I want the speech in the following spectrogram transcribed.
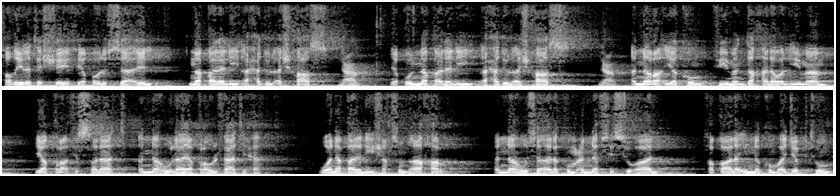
فضيلة الشيخ يقول السائل نقل لي أحد الأشخاص؟ نعم. يقول نقل لي أحد الأشخاص نعم. أن رأيكم في من دخل والإمام يقرأ في الصلاة أنه لا يقرأ الفاتحة ونقل لي شخص آخر أنه سألكم عن نفس السؤال فقال إنكم أجبتم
